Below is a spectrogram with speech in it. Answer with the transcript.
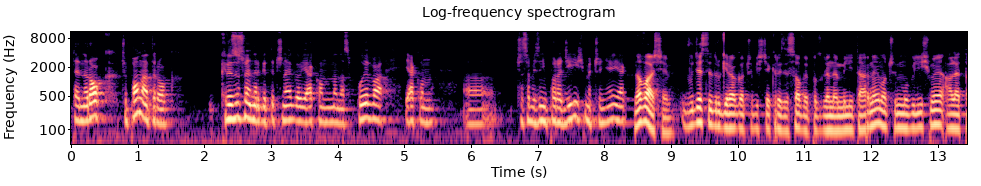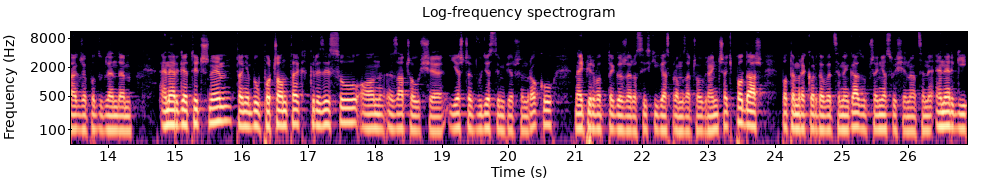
ten rok, czy ponad rok kryzysu energetycznego, jak on na nas wpływa, jak on, e, czy sobie z nim poradziliśmy, czy nie. Jak... No właśnie, 22 rok oczywiście kryzysowy pod względem militarnym, o czym mówiliśmy, ale także pod względem energetycznym. To nie był początek kryzysu, on zaczął się jeszcze w 2021 roku. Najpierw od tego, że rosyjski Gazprom zaczął ograniczać podaż, potem rekordowe ceny gazu przeniosły się na ceny energii,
